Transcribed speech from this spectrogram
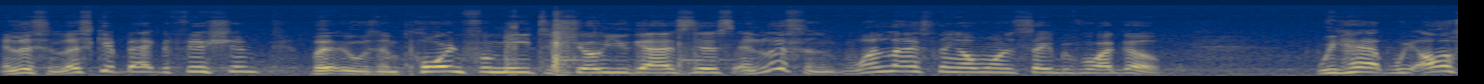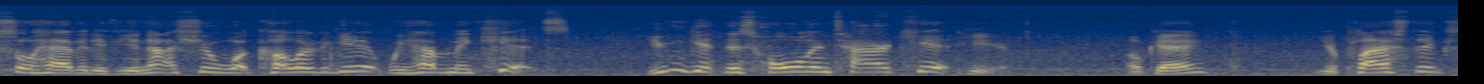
And listen, let's get back to fishing. But it was important for me to show you guys this. And listen, one last thing I want to say before I go. We have we also have it if you're not sure what color to get, we have them in kits. You can get this whole entire kit here. Okay? Your plastics,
